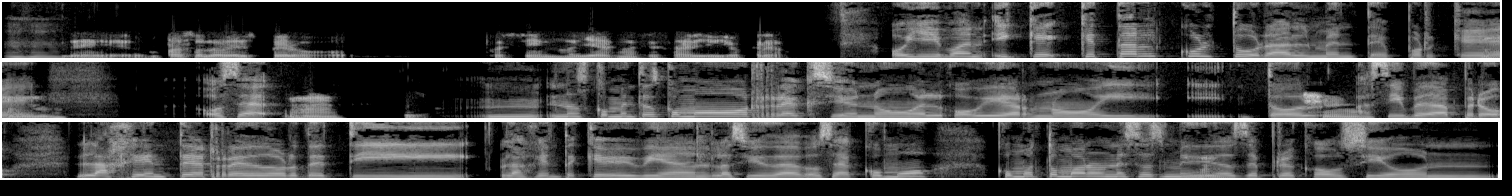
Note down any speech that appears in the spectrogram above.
eh, un paso a la vez, pero pues sí, no ya es necesario, yo creo. Oye, Iván, ¿y qué, qué tal culturalmente? Porque, o sea, mm, nos comentas cómo reaccionó el gobierno y, y todo Sí. así, ¿verdad? Pero la gente alrededor de ti, la gente que vivía en la ciudad, o sea, ¿cómo, cómo tomaron esas medidas de precaución?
